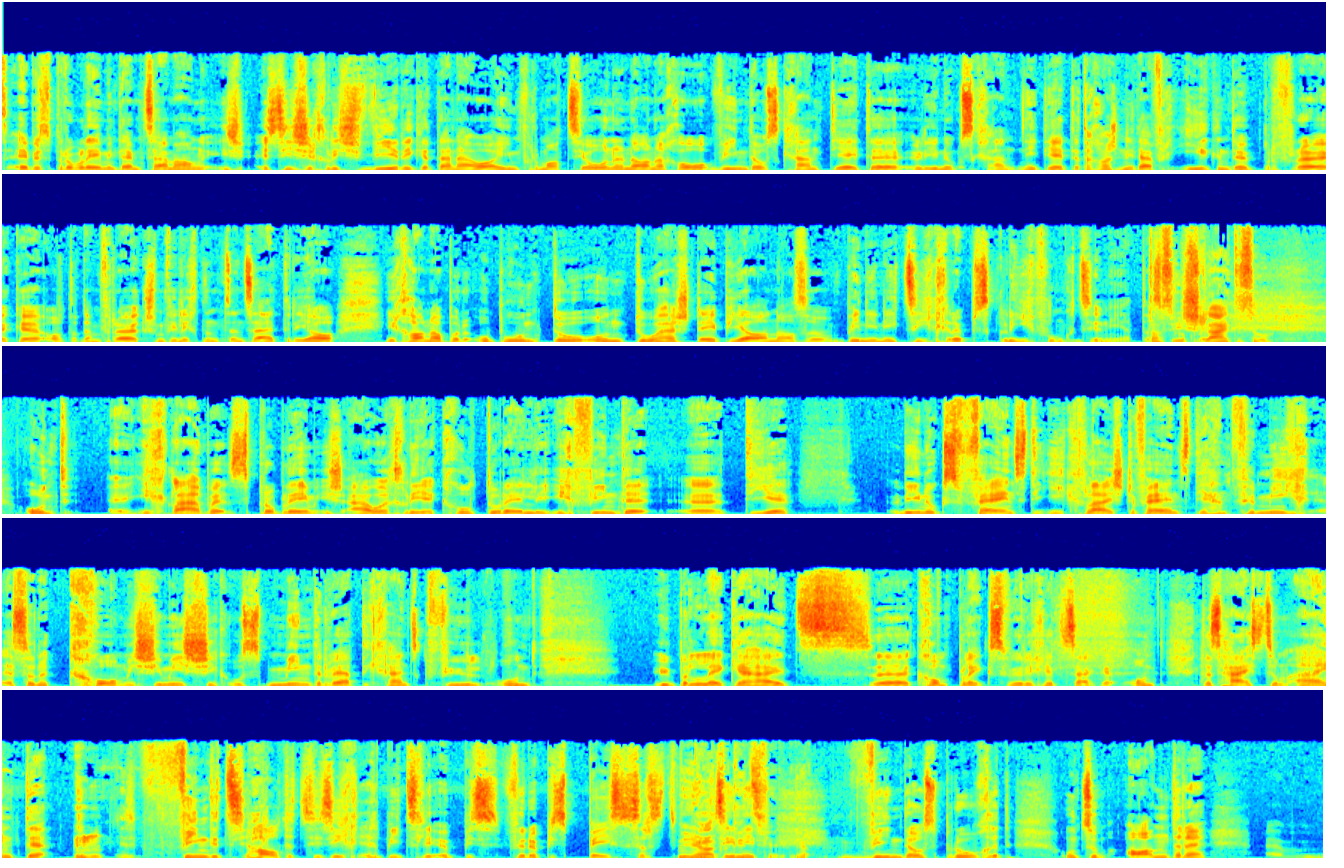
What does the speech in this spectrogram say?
Das- Eben das Problem in dem Zusammenhang ist, es ist ein bisschen schwieriger, dann auch an Informationen anzukommen. Windows kennt jeder, Linux kennt nicht jeder. Da kannst du nicht einfach irgendjemanden fragen oder dann fragst du ihn vielleicht und dann sagt er, ja, ich habe aber Ubuntu und du hast Debian, also bin ich nicht sicher, ob es gleich funktioniert. Das, ist Problem. leider so. Und äh, ich glaube, das Problem ist auch ein bisschen eine kulturelle. Ich finde, äh, die Linux-Fans, die eingefleischten Fans, die haben für mich so eine komische Mischung aus Minderwertigkeitsgefühl und Überlegenheitskomplex, würde ich jetzt sagen. Und das heißt zum einen, findet, sie- halten sie sich ein bisschen etwas für etwas Besseres, weil Ja, sie nicht ja. Windows brauchen. Und zum anderen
